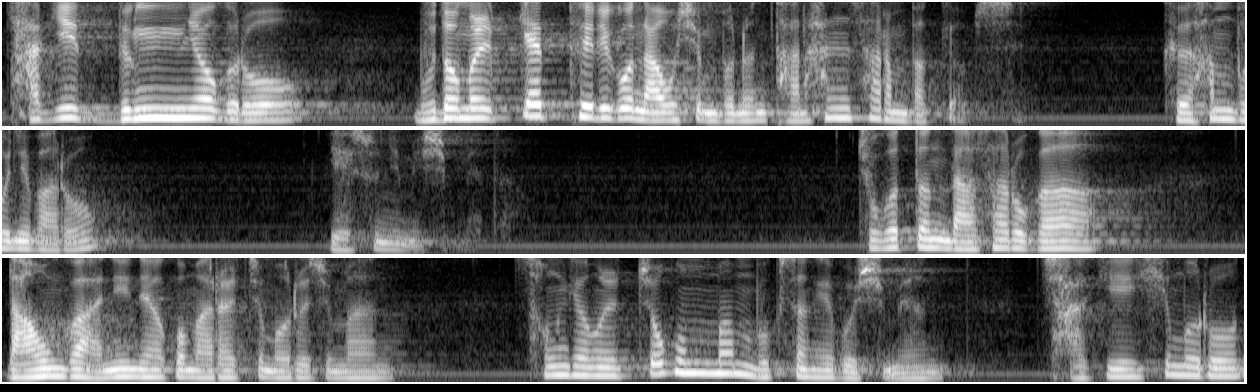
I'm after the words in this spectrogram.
자기 능력으로 무덤을 깨뜨리고 나오신 분은 단 한 사람밖에 없어요. 그 한 분이 바로 예수님이십니다. 죽었던 나사로가 나온 거 아니냐고 말할지 모르지만 성경을 조금만 묵상해 보시면 자기의 힘으로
